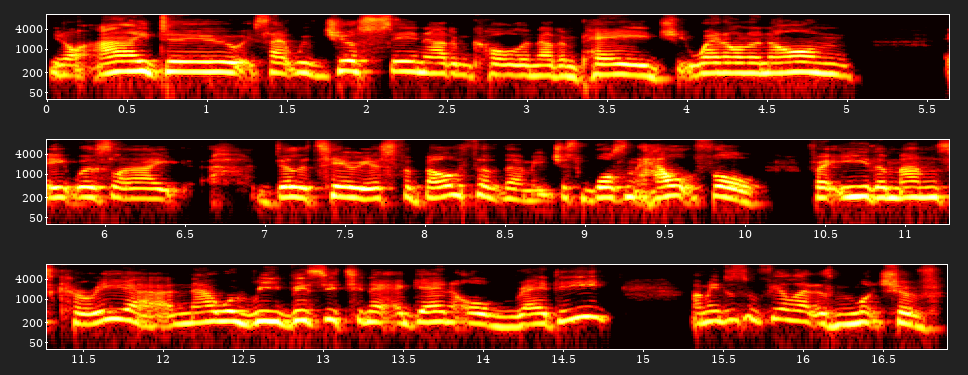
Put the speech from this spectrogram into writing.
You know, I do. It's like we've just seen Adam Cole and Adam Page. It went on and on it was like deleterious for both of them. It just wasn't helpful for either man's career. And now we're revisiting it again already. I mean, it doesn't feel like there's much of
